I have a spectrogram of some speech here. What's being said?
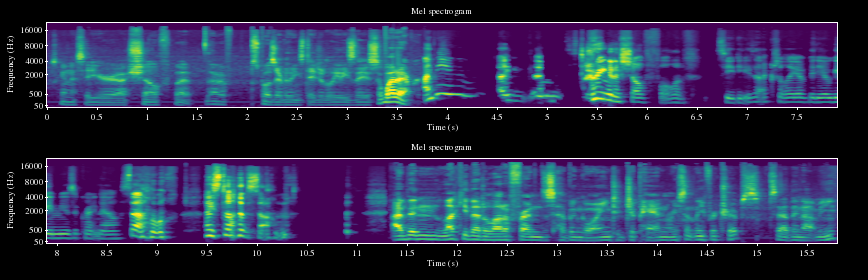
was gonna say your uh, shelf, but I suppose everything's digitally these days, so whatever. I mean, I, am staring at a shelf full of CDs actually of video game music right now, so I still have some. I've been lucky that a lot of friends have been going to Japan recently for trips. Sadly, not me.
